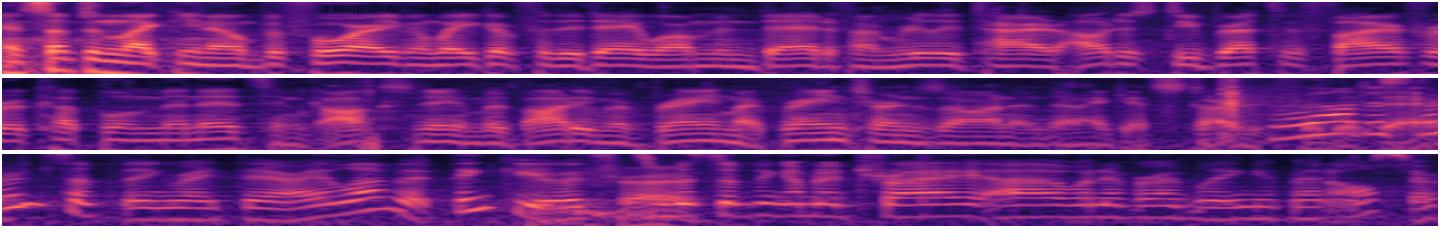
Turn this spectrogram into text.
And something like, you know, before I even wake up for the day while I'm in bed, if I'm really tired, I'll just do breath of fire for a couple of minutes and oxygenate my body, my brain. My brain turns on, and then I get started. We all just day. learned something right there. I love it. Thank you. It's, it's, something I'm going to try uh, whenever I'm laying in bed also.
